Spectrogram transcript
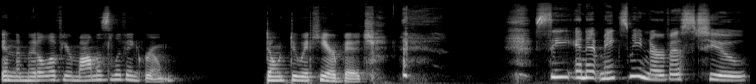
in the middle of your mama's living room, don't do it here, bitch. See, and it makes me nervous to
